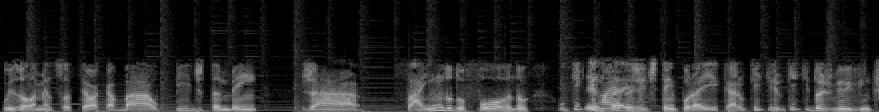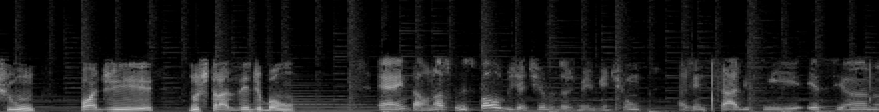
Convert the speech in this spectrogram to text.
o isolamento social acabar, o PID também já saindo do forno. O que, que mais a gente tem por aí, cara? O que, que, o que, que 2021 pode nos trazer de bom? É, então, nosso principal objetivo em 2021, a gente sabe que esse ano,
